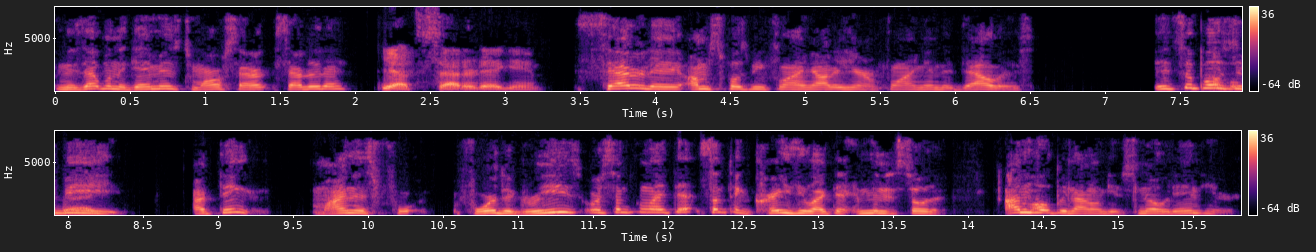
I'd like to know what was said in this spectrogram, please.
And is that when the game is? Tomorrow, Saturday? Yeah, it's a Saturday game. Saturday, I'm supposed to be flying out of here and flying into Dallas. It's supposed Double to be, bag. I think, minus four four degrees or something like that, something crazy like that in Minnesota. I'm hoping I don't get snowed in here.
